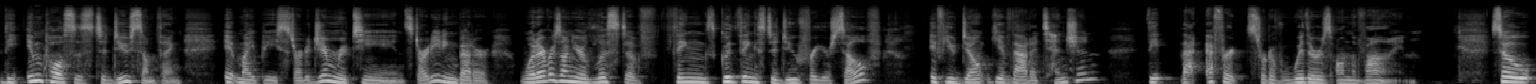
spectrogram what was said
the impulses to do something. It might be start a gym routine, start eating better, whatever's on your list of things, good things to do for yourself. If you don't give that attention, the that effort sort of withers on the vine. So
